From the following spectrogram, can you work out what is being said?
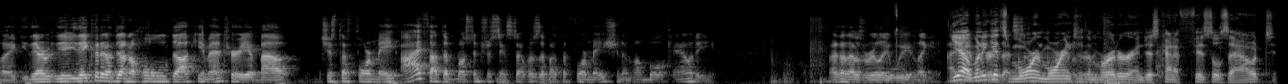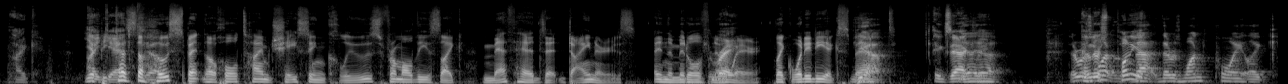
Like there, they they could have done a whole documentary about just the formation. I thought the most interesting stuff was about the formation of Humboldt County. I thought that was really weird. Like I yeah, when it gets more and more into It the was murder and just kind of fizzles out, like Yeah, I because get, the yeah. host spent the whole time chasing clues from all these like meth heads at diners in the middle of Right. nowhere. Like, what did he expect? exactly. Yeah, yeah. There was And there's one. plenty of- that, there was one point like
